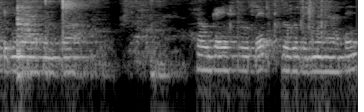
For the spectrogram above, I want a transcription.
So guys. Lulupit mo natin.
